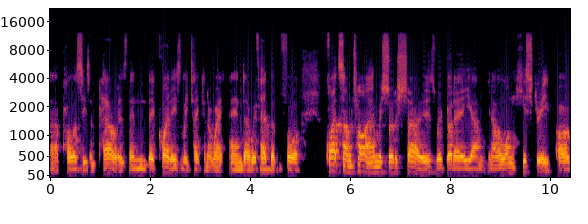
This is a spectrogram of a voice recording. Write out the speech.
uh, policies and powers, then they're quite easily taken away. And uh, we've had them for quite some time, which sort of shows we've got a um, you know a long history of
